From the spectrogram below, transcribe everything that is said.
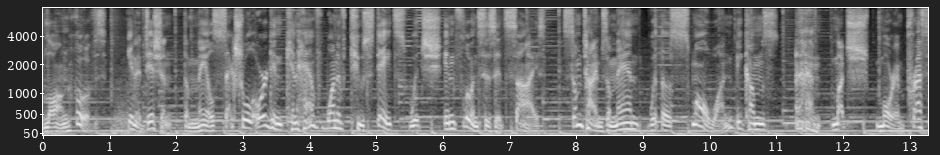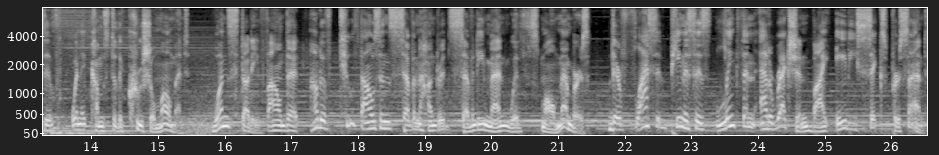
long hooves. In addition, the male sexual organ can have one of two states which influences its size. Sometimes a man with a small one becomes much more impressive when it comes to the crucial moment. One study found that out of 2,770 men with small members, their flaccid penises lengthen at erection by 86%,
